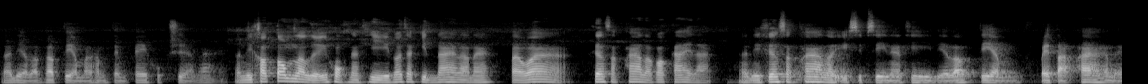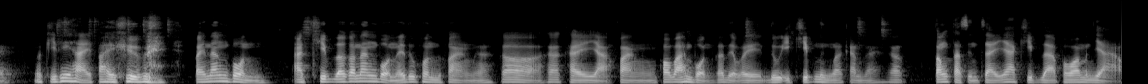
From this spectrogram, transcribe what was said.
แล้วเดี๋ยวเราก็เตรียมมาทำเต็มเป้คลุกเชื้อได้อันนี้ข้าวต้มเราเหลืออีก 6 นาทีก็จะกินได้แล้วนะ แปลว่าเครื่องซักผ้าเราก็ใกล้ละ อันนี้เครื่องซักผ้าเราอีก 14 นาที เดี๋ยวเราเตรียมไปตากผ้ากันเลย เมื่อกี้ที่หายไปคือไปไปนั่งบ่นอัดคลิปแล้วก็นั่งบ่นให้ทุกคนฟังนะ ก็ถ้าใครอยากฟังพ่อบ้านบ่นก็เดี๋ยวไปดูอีกคลิปหนึ่งแล้วกันนะก็ ต้องตัดสินใจแยกคลิปแล้ว เพราะว่ามันยาว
